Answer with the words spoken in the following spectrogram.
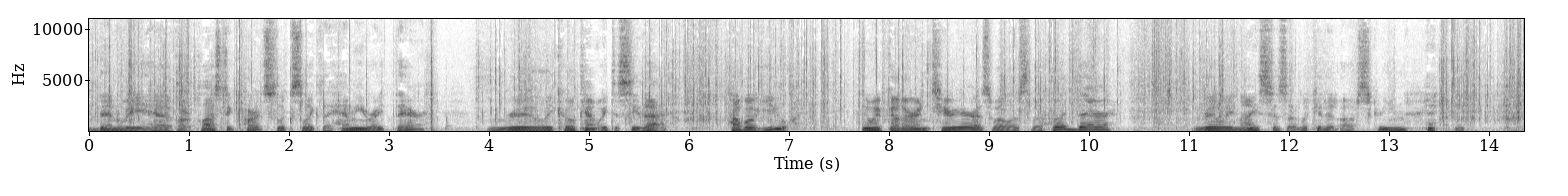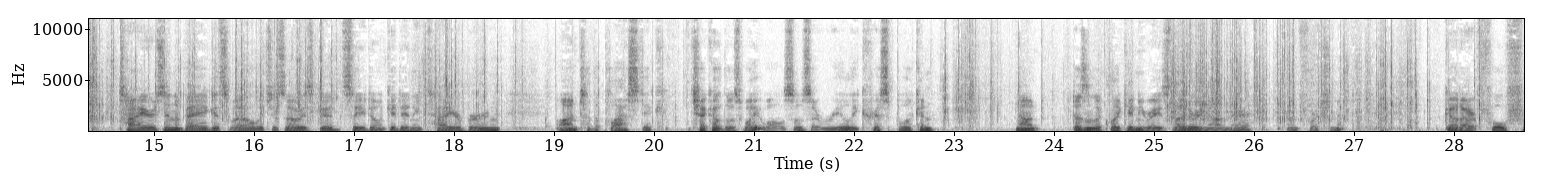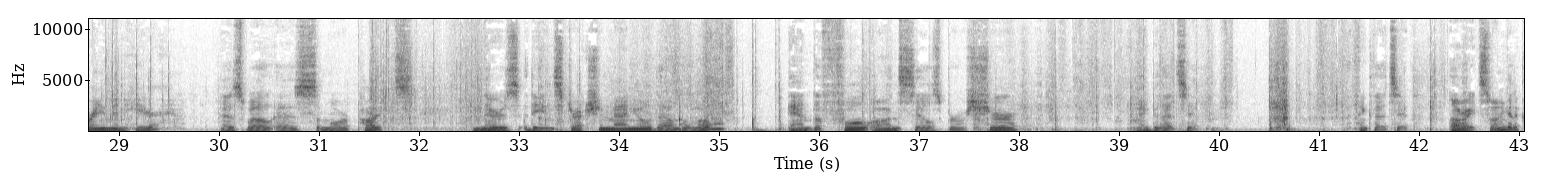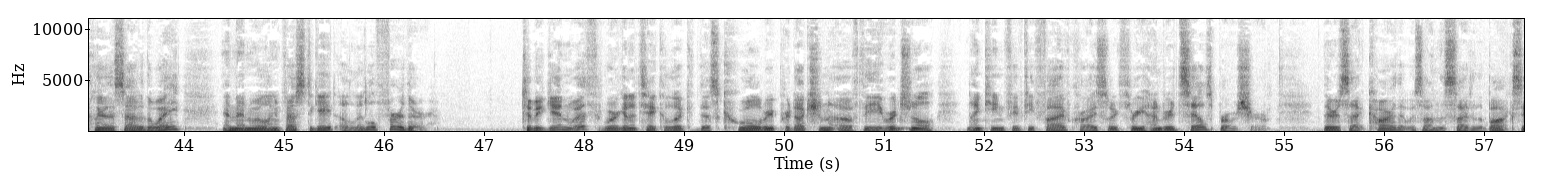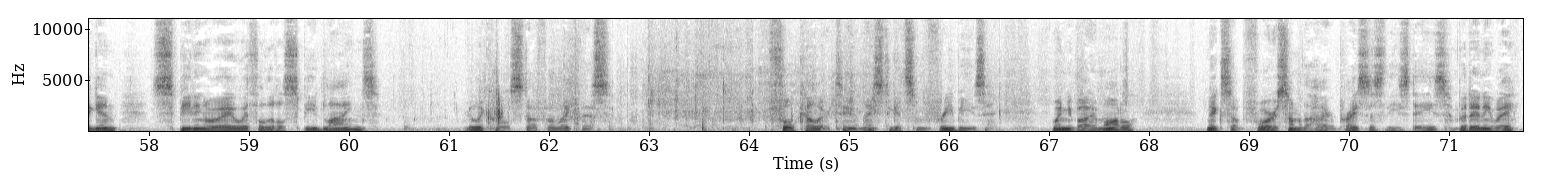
Then we have our plastic parts. Looks like the Hemi right there. Really cool. Can't wait to see that. How about you? Then we've got our interior as well as the hood there. Really nice as I look at it off screen. Tires in a bag as well, which is always good so you don't get any tire burn onto the plastic. Check out those white walls. Those are really crisp looking. Now, it doesn't look like any raised lettering on there. Unfortunate. Got our full frame in here as well as some more parts. And there's the instruction manual down below and the full-on sales brochure. Maybe that's it. I think that's it. All right, so I'm going to clear this out of the way, and then we'll investigate a little further. To begin with, we're going to take a look at this cool reproduction of the original 1955 Chrysler 300 sales brochure. There's that car that was on the side of the box again, speeding away with the little speed lines. Really cool stuff. I like this. Full color too. Nice to get some freebies when you buy a model. Makes up for some of the higher prices these days. But anyway,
